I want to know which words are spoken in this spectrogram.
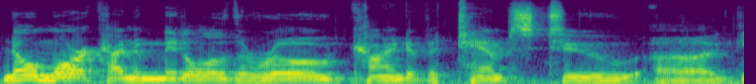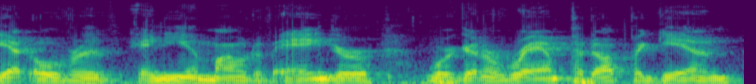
no more kind of middle of the road kind of attempts to uh, get over any amount of anger. We're going to ramp it up again.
